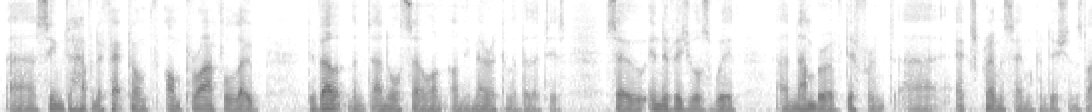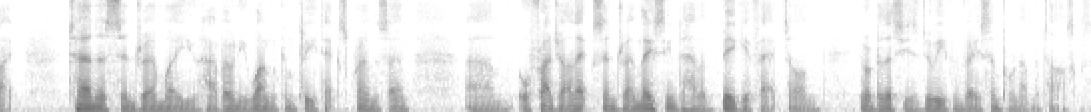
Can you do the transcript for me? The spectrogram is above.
uh, seem to have an effect on, on parietal lobe development and also on, on numerical abilities. So individuals with a number of different uh, X chromosome conditions like Turner's syndrome where you have only one complete X chromosome um, or Fragile X syndrome, they seem to have a big effect on your ability to do even very simple number tasks.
